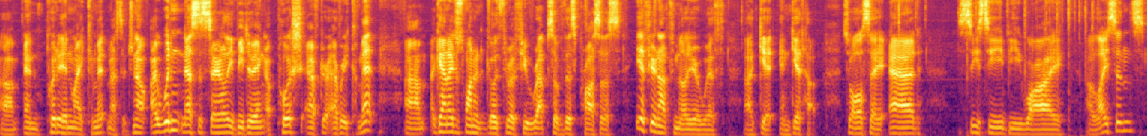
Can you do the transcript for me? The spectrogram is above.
um, and put in my commit message. Now, I wouldn't necessarily be doing a push after every commit. Um, again, I just wanted to go through a few reps of this process if you're not familiar with uh, Git and GitHub. So I'll say add CCBY license.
